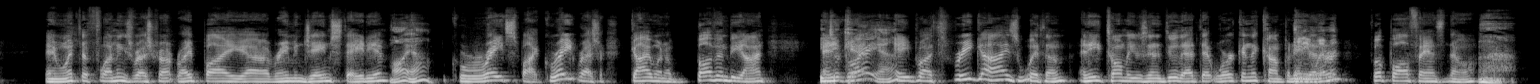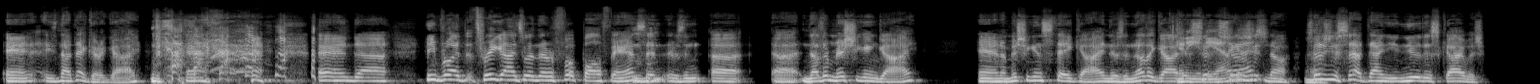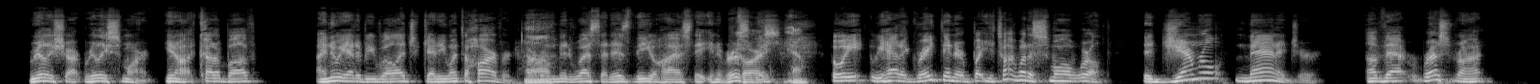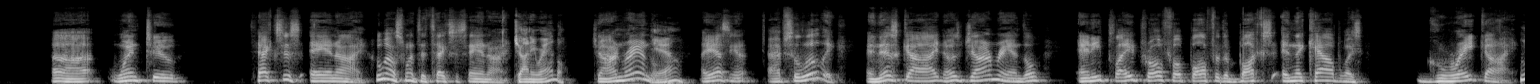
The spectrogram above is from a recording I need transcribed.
and went to Fleming's restaurant right by uh, Raymond James Stadium. Oh, yeah. Great spot, great restaurant. Guy went above and beyond. He and took he care brought, of you, huh? He brought three guys with him, and he told me he was going to do that that work in the company. Any women? football fans know, and he's not that good a guy. and and, uh, he brought the three guys with that are football fans, and there was an, uh, uh, another Michigan guy and a Michigan State guy, and there's another guy. Any that- soon- Indiana soon as you- guys? no, as soon as you sat down, you knew this guy was really sharp, really smart. You know, cut above. I knew he had to be well educated. He went to Harvard, Harvard of the Midwest. That is the Ohio State University. Of course, yeah. But we, we had a great dinner. But you talk about a small world. The general manager of that restaurant uh, went to Texas A&I. Who else went to Texas A&I? Johnny Randle. John Randle. Yeah. I asked him, absolutely. And this guy knows John Randle, and he played pro football for the Bucks and the Cowboys. Great guy.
